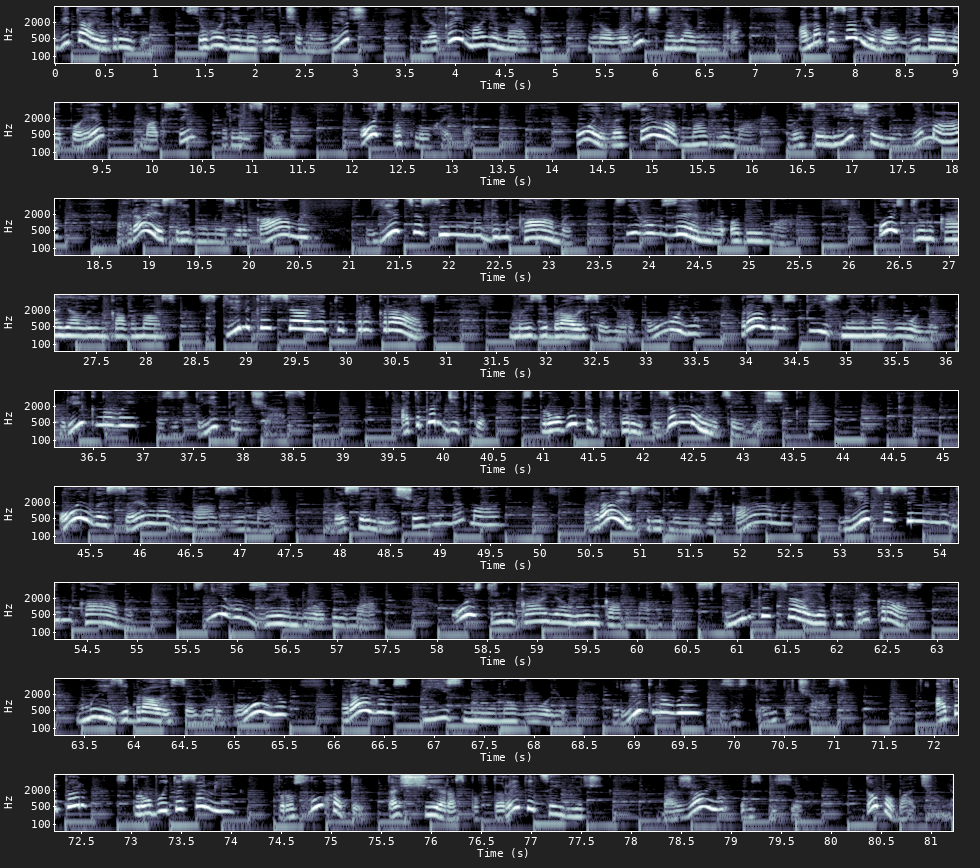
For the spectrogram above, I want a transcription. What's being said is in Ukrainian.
Вітаю, друзі! Сьогодні ми вивчимо вірш, який має назву Новорічна ялинка. А написав його відомий поет Максим Рильський. Ось послухайте. Ой, весела в нас зима, веселішої нема. Грає срібними зірками, в'ється синіми димками, снігом землю обійма. Ой, струнка ялинка в нас, скільки сяє тут прикрас. Ми зібралися юрбою разом з піснею новою. Рік новий зустріти час. А тепер, дітки, спробуйте повторити за мною цей віршик. Ой, весела в нас зима, веселішої нема. Грає срібними зірками, в'ється синіми димками снігом землю обійма. Ой, струнка ялинка в нас, скільки сяє тут прикрас. Ми зібралися юрбою разом з піснею новою. Рік новий зустріти час. А тепер спробуйте самі прослухати та ще раз повторити цей вірш. Бажаю успіхів! До побачення!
